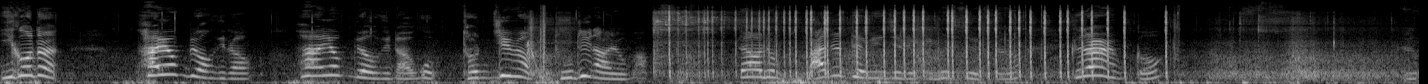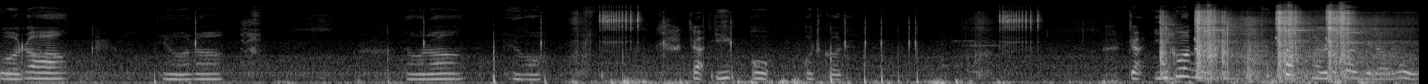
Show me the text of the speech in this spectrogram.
이거는 화염병이라고 화염병이라고 던지면 불이 나요 막. 그래가지고 많은 데미지를 입을 수 있어요. 그 다음 거 이거랑 이거랑 이거랑 이거 자, 이, 어, 어떡하지? 자, 이거는 폭탄 발사기라고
